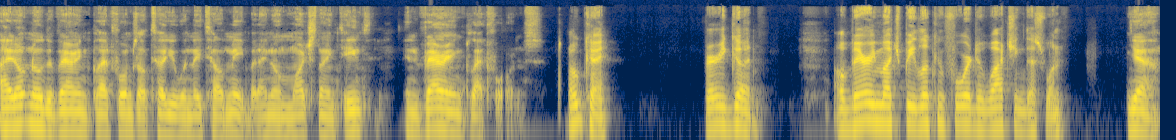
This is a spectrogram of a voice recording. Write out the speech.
I don't know the varying platforms. I'll tell you when they tell me, but I know March 19th in varying platforms. Okay. Very good. I'll very much be looking forward to watching this one. Yeah.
